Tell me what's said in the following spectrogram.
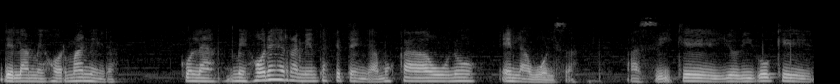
de la mejor manera, con las mejores herramientas que tengamos cada uno en la bolsa. Así que yo digo que,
